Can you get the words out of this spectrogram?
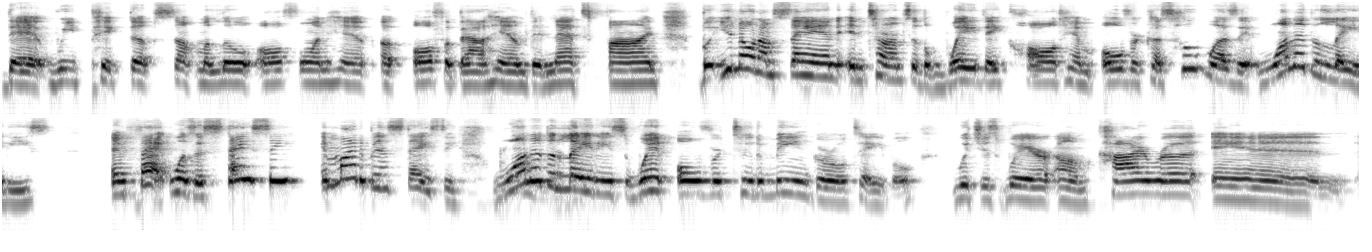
that we picked up something a little off on him uh, off about him then that's fine. But you know what I'm saying in terms of the way they called him over cuz who was it? One of the ladies in fact, was it Stacy? It might have been Stacy. One of the ladies went over to the Mean Girl table, which is where um Kyra and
